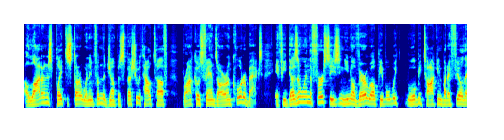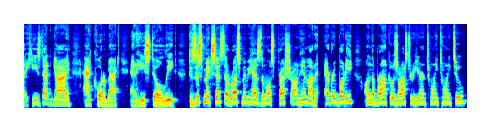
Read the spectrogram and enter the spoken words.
A lot on his plate to start winning from the jump, especially with how tough Broncos fans are on quarterbacks. If he doesn't win the first season, you know very well people we, will be talking, but I feel that he's that guy at quarterback and he's still elite. Does this make sense that Russ maybe has the most pressure on him out of everybody on the Broncos roster here in 2022?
